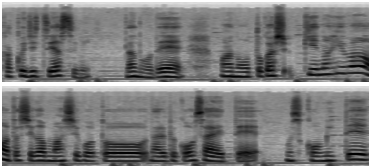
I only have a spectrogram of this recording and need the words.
確実休みなので、まあ、の夫が出勤の日は私がまあ仕事をなるべく抑えて息子を見て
